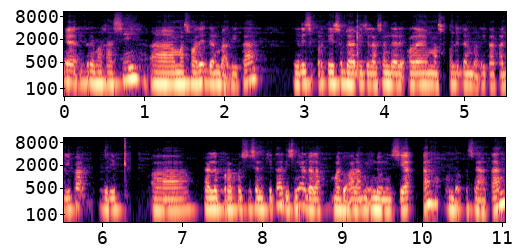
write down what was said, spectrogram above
Ya, terima kasih uh, Mas Walid dan Mbak Lita. Jadi seperti sudah dijelaskan dari oleh Mas Walid dan Mbak Lita tadi, Pak. Jadi uh, value proposition kita di sini adalah madu alami Indonesia untuk kesehatan,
